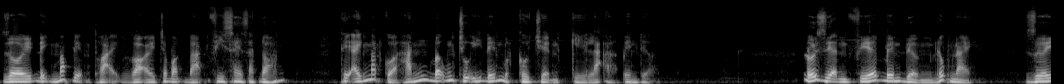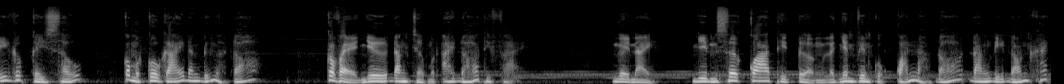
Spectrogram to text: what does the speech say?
rồi định móc điện thoại gọi cho bọn bạn phi xe ra đón. Thì ánh mắt của hắn bỗng chú ý đến một câu chuyện kỳ lạ ở bên đường. Đối diện phía bên đường lúc này, dưới gốc cây xấu có một cô gái đang đứng ở đó, có vẻ như đang chờ một ai đó thì phải. Người này nhìn sơ qua thì tưởng là nhân viên của quán nào đó đang đi đón khách,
